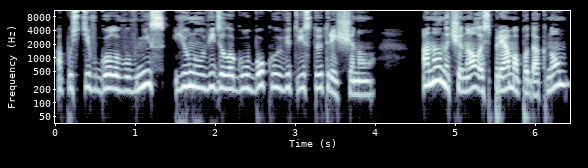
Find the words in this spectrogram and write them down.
Опустив голову вниз, Юна увидела глубокую ветвистую трещину. Она начиналась прямо под окном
